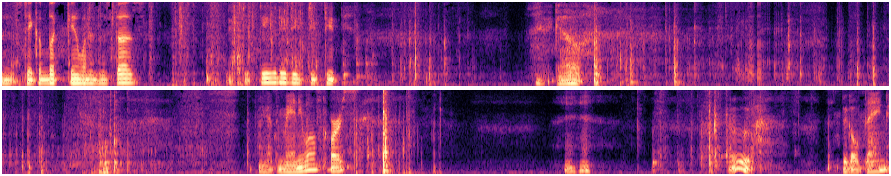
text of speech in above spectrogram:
Let's take a look at what this does. Do, do, do, there we go. We got the manual, of course. Mm-hmm. Ooh, that's a big old thing.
